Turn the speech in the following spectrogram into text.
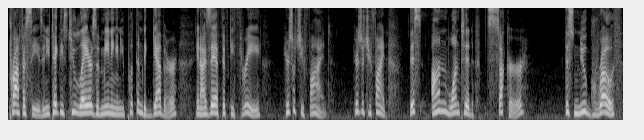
prophecies and you take these two layers of meaning and you put them together in Isaiah 53, here's what you find. Here's what you find. This unwanted sucker, this new growth,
